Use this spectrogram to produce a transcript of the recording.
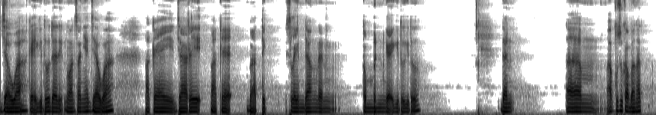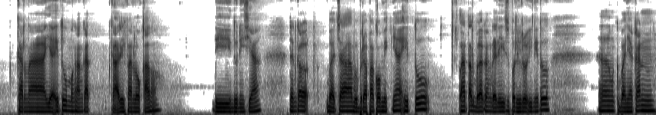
Jawa kayak gitu dari nuansanya Jawa. Pakai jari pakai batik selendang dan kemben kayak gitu gitu dan um, aku suka banget karena ya itu mengangkat kearifan lokal di Indonesia dan kalau baca beberapa komiknya itu latar belakang dari superhero ini tuh um, kebanyakan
